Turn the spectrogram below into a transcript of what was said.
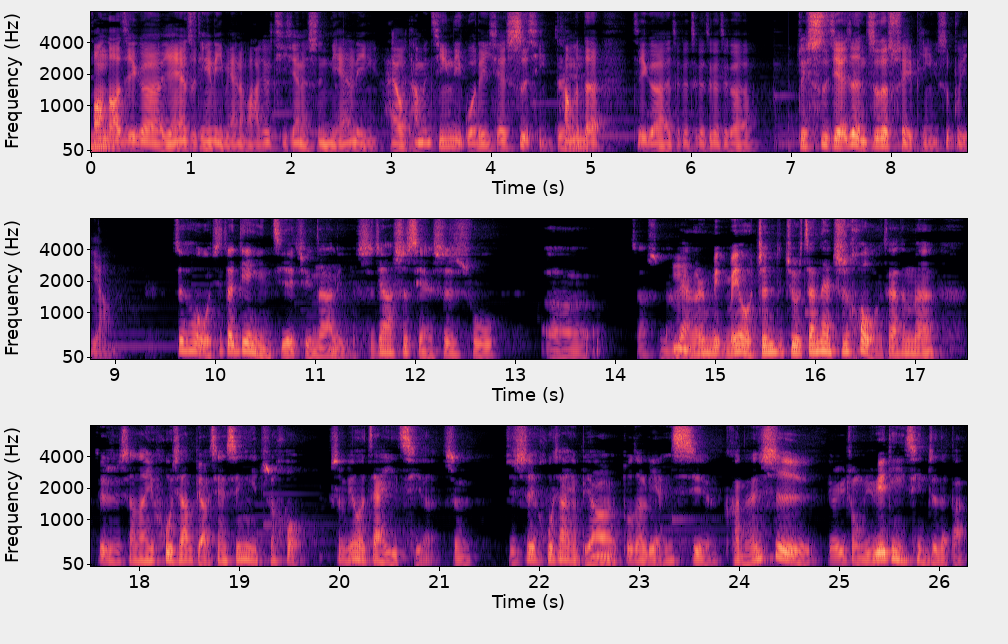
放到这个《言叶之庭》里面的话，就体现的是年龄，还有他们经历过的一些事情，他们的这个这个这个这个这个对世界认知的水平是不一样的。最后我记得电影结局那里，实际上是显示出，呃，叫什么？嗯两个人没没有真，就是在那之后，在他们就是相当于互相表现心意之后，是没有在一起的，只只是互相有比较嗯多的联系，可能是有一种约定性质的吧。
